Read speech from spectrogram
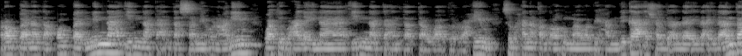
Rabbana taqabbal minna innaka antas samiul alim. Wa tub alaina innaka antat tawwabur rahim. Subhanakallahumma wa bihamdika asyhadu an la ilaha illa anta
